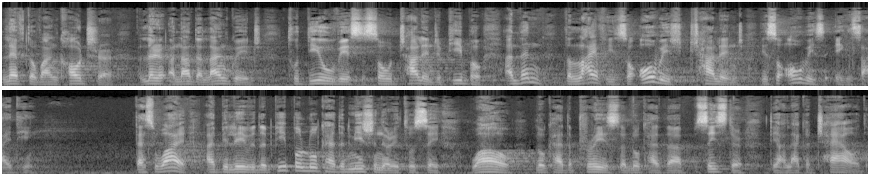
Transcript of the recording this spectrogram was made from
left of one culture, learn another language to deal with so challenged people. And then the life is always challenge, it's always exciting. That's why I believe the people look at the missionary to say, wow, look at the priest, look at the sister, they are like a child.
